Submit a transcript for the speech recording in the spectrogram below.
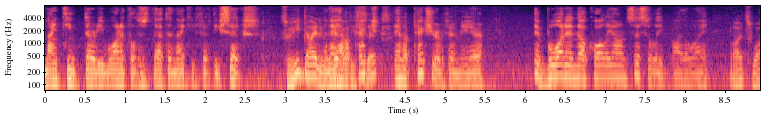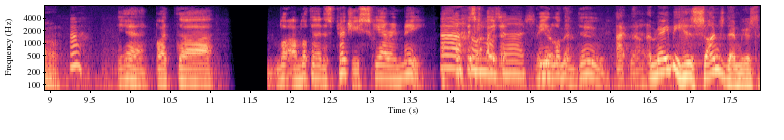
1931 until his death in 1956 So he died in and they have a picture. They have a picture of him here. They're born in uh, Corleone, Sicily, by the way. Oh, that's wow. Huh. Yeah, but uh, look, I'm looking at this picture. He's scaring me. Oh, oh my gosh. mean-looking dude. I, uh, maybe his son's then, because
